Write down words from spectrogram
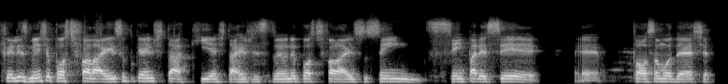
Felizmente eu posso te falar isso porque a gente está aqui, a gente está registrando, eu posso te falar isso sem, sem parecer é, falsa modéstia.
